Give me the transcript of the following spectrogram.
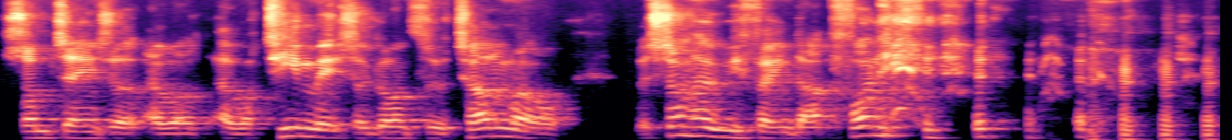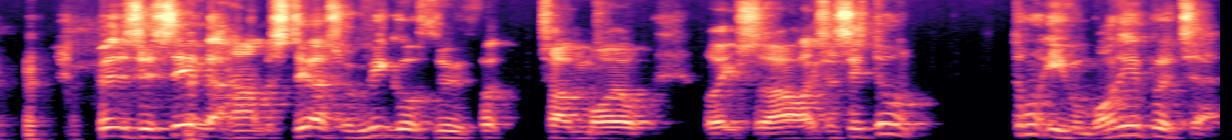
sometimes our, our, our teammates are going through turmoil but somehow we find that funny. but it's the same that happens to us when we go through turmoil, like Sir Alex. I say, don't don't even worry about it.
